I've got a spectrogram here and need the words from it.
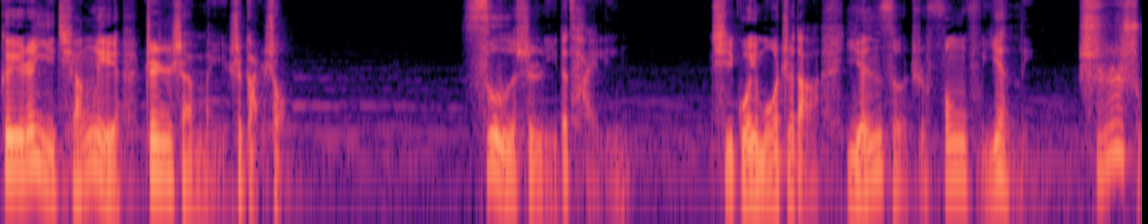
给人以强烈真善美之感受。四十里的彩林，其规模之大，颜色之丰富艳丽。实属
